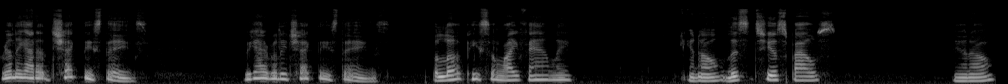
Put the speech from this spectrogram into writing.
really got to check these things. We got to really check these things. But love, peace, and light, family. You know, listen to your spouse. You know,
